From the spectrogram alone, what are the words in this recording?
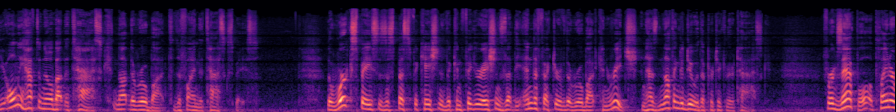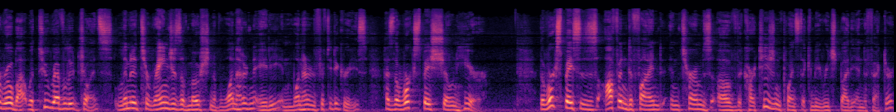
You only have to know about the task, not the robot, to define the task space. The workspace is a specification of the configurations that the end effector of the robot can reach and has nothing to do with a particular task. For example, a planar robot with two revolute joints, limited to ranges of motion of 180 and 150 degrees, has the workspace shown here. The workspace is often defined in terms of the Cartesian points that can be reached by the end effector,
